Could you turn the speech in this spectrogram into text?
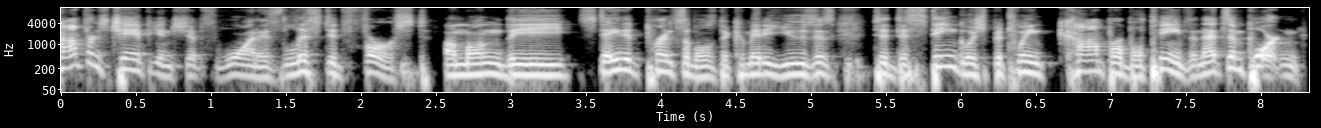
conference championships one is listed first among the stated principles the committee uses to distinguish between comparable teams and that's important.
